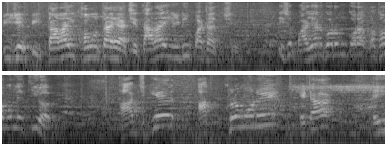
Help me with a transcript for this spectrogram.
বিজেপি তারাই ক্ষমতায় আছে তারাই ইডি পাঠাচ্ছে। এইসব বাজার গরম করা কথা বলে কি হবে? আজকের আক্রমণে এটা এই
